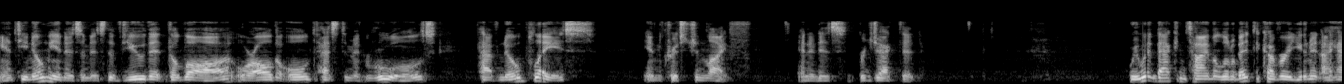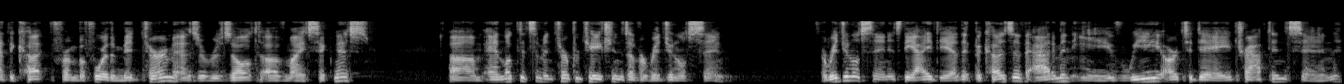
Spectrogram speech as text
Antinomianism is the view that the law, or all the Old Testament rules, have no place in Christian life, and it is rejected. We went back in time a little bit to cover a unit I had to cut from before the midterm as a result of my sickness, um, and looked at some interpretations of original sin. Original sin is the idea that because of Adam and Eve, we are today trapped in sin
